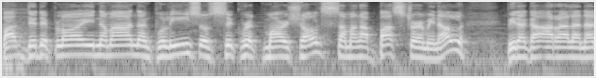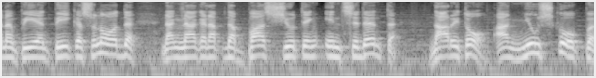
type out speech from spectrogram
Pagde-deploy naman ng police o secret marshals sa mga bus terminal, pinag-aaralan na ng PNP kasunod ng naganap na bus shooting incident. Narito ang news scoop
